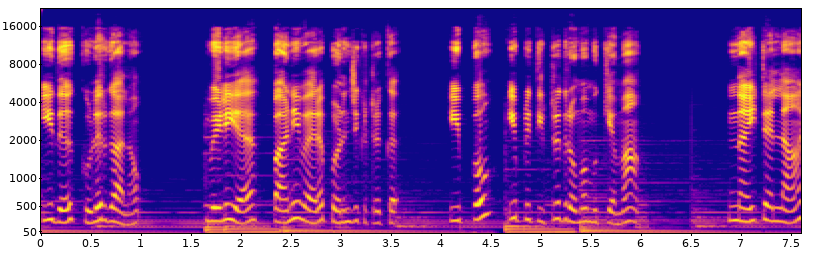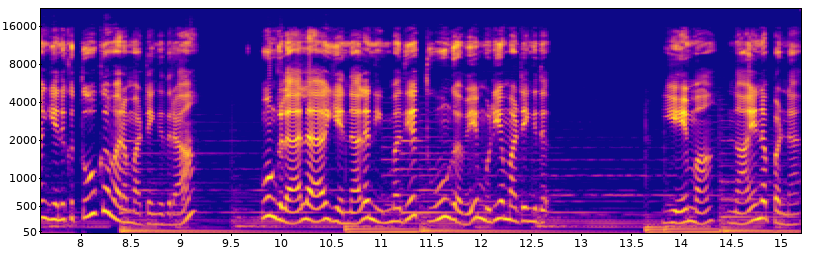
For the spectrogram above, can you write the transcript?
இது குளிர்காலம். வெளிய பனி வேற பொழிஞ்சுக்கிட்டு இருக்கு. இப்போ இப்படி திட்டுறது ரொம்ப முக்கியமா? நைட் எல்லாம் எனக்கு தூக்கம் வர மாட்டேங்குதுடா. உங்களால என்னால நிம்மதியா தூங்கவே முடிய மாட்டேங்குது. ஏமா நான் என்ன பண்ண?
